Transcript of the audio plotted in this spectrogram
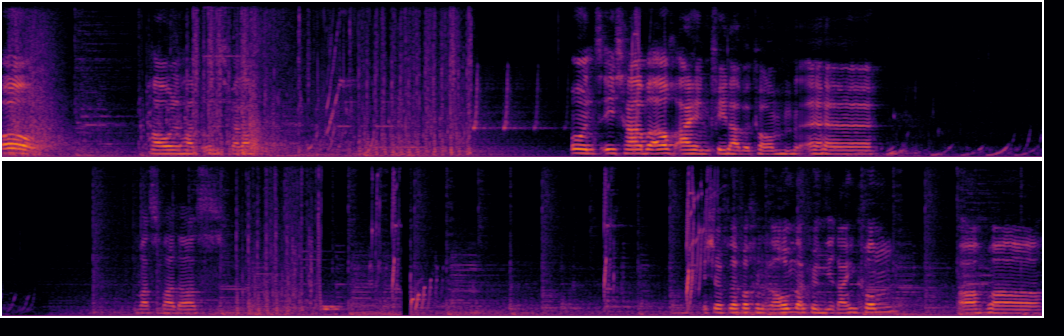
oh. Paul hat uns verlassen. Und ich habe auch einen Fehler bekommen. Äh, was war das? Ich öffne einfach einen Raum, da können die reinkommen. Aber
